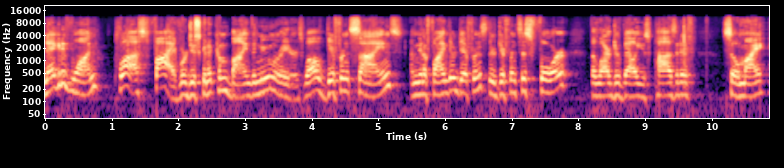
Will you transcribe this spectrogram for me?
Negative 1 plus 5. We're just going to combine the numerators. Well, different signs. I'm going to find their difference. Their difference is 4. The larger value is positive, so my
